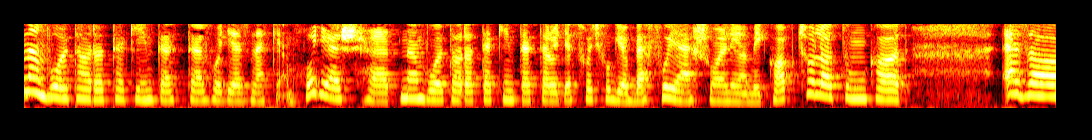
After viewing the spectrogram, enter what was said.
nem volt arra tekintettel, hogy ez nekem hogy eshet, nem volt arra tekintettel, hogy ez hogy fogja befolyásolni a mi kapcsolatunkat. Ez a,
